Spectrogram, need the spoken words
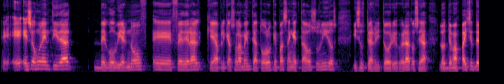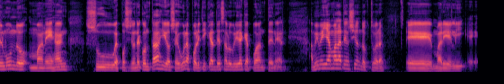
Eh, eso es una entidad de gobierno eh, federal que aplica solamente a todo lo que pasa en Estados Unidos y sus territorios, ¿verdad? O sea, los demás países del mundo manejan su exposición de contagio según las políticas de salubridad que puedan tener. A mí me llama la atención, doctora eh, Marieli, eh,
